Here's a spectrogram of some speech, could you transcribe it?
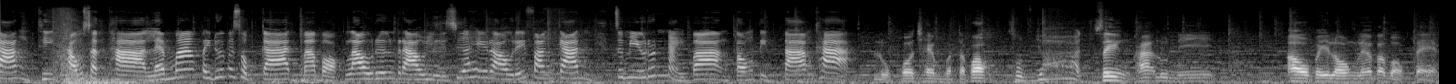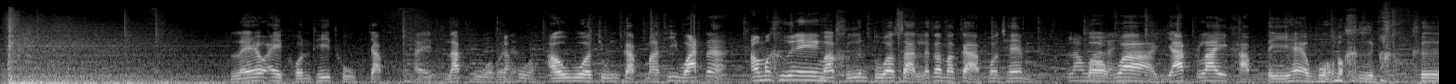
ดัง ที่เขาศรัทธาและมากไปด้วยประสบการณ์ มาบอกเล่าเรื่องราวเหลือเชื่อให้เราได้ฟังกัน จะมีรุ่นไหนบ้างต้องติดตามค่ะ หลวงพ่อแช่มวัดตะก้อง สุดยอดซึ่งพระรุ่นนี้ เอาไปลองแล้วก็บอกแตก แล้วไอ้คนที่ถูกจับไอ้ลักวัวไปลัเนี่กวัวยเอาวัวจุงกลับมาที่วัดน่ะ เอามาคืนเองมาคืนตัวสั่นแล้วก็มากราบพ่อแช่ม เล่าบว่าอกอะไรว่ายักษ์ไล่ขับตีให้เอาวัวมาคืน คือ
